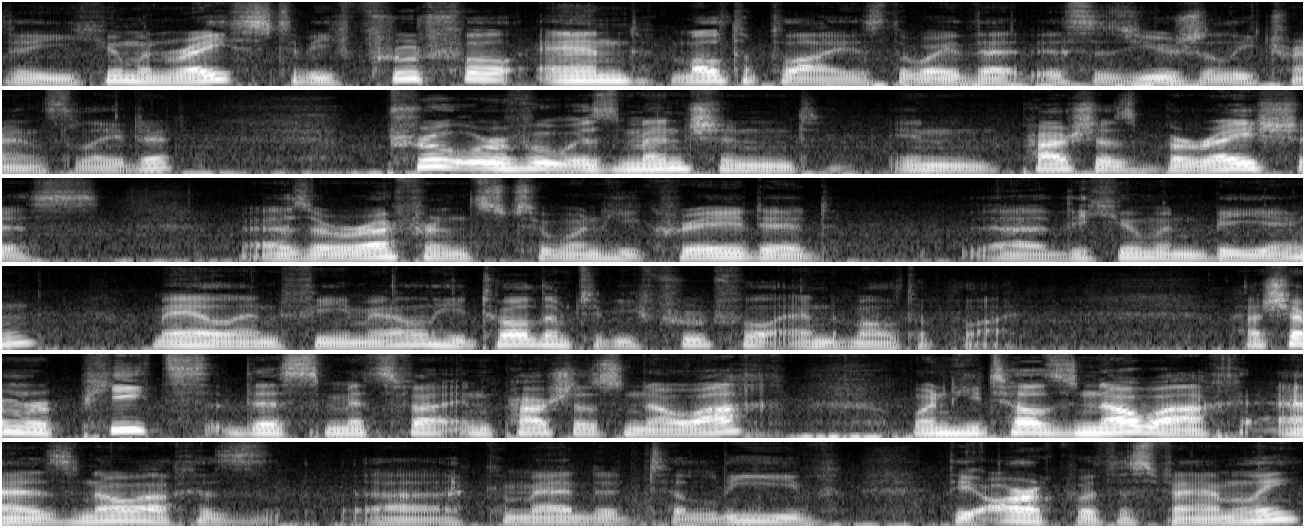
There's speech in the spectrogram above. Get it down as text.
the human race to be fruitful and multiply, is the way that this is usually translated. Pru Urvu is mentioned in Parshas Bereshis as a reference to when he created uh, the human being male and female. He told them to be fruitful and multiply. Hashem repeats this mitzvah in Parshas Noach when he tells Noach, as Noach is uh, commanded to leave the ark with his family,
